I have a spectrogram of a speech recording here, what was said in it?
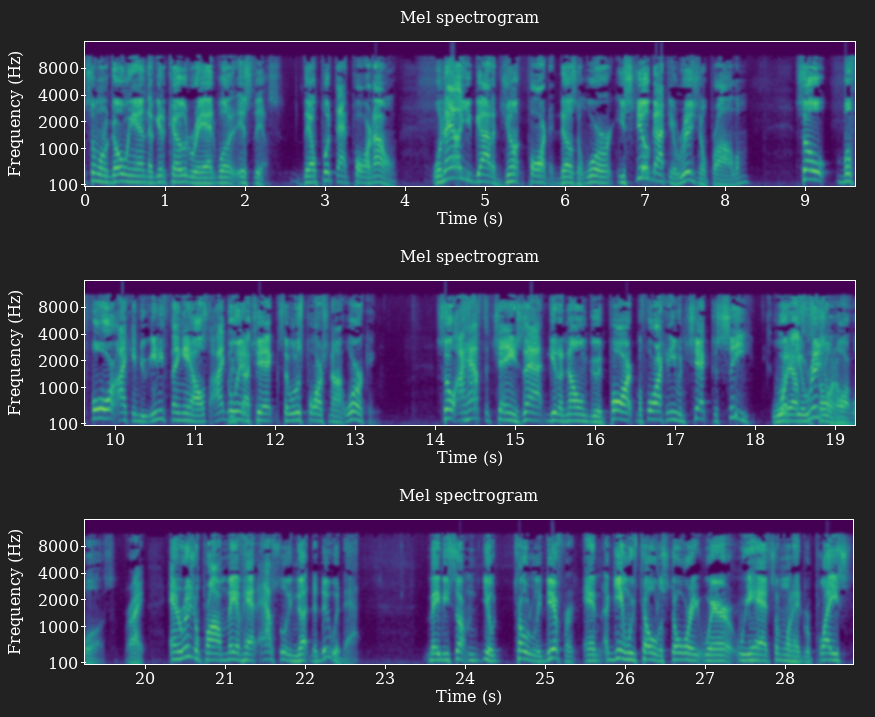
someone will go in, they'll get a code read. Well, it's this. They'll put that part on. Well, now you've got a junk part that doesn't work. You still got the original problem. So before I can do anything else, I go in and check. Say, well, this part's not working. So I have to change that, get a known good part before I can even check to see What what, the original on? part was. Right. And original problem may have had absolutely nothing to do with that. Maybe something, you know, totally different. And again, we've told a story where we had someone had replaced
